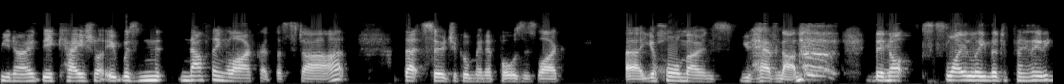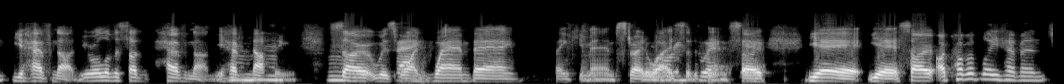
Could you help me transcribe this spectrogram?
you know, the occasional, it was n- nothing like at the start. That surgical menopause is like, uh, your hormones, you have none. They're yeah. not slowly depleting, you have none. You all of a sudden have none, you have mm-hmm. nothing. Mm-hmm. So it was bang. like wham, bang, thank you, ma'am, straight away, sort of thing. So, yeah, yeah. So I probably haven't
